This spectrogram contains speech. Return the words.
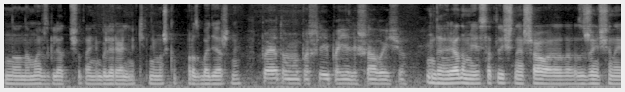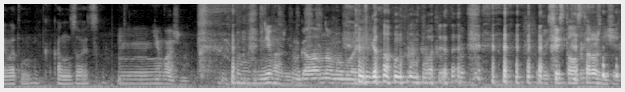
но, на мой взгляд, что-то они были реально какие-то немножко разбодяжные. Поэтому мы пошли и поели шавы еще. Да, рядом есть отличная шава с женщиной в этом, как она называется, М, Неважно. Неважно. В головном уборе. в головном уборе, да. Алексей стал осторожничать.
